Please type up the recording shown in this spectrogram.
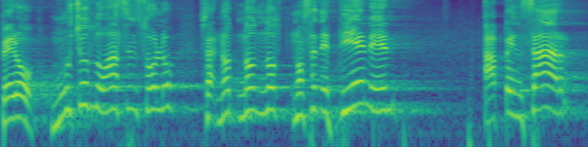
Pero muchos lo hacen solo, o sea, no, no, no, no se detienen a pensar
